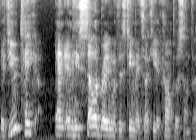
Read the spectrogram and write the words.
If you take and and he's celebrating with his teammates like he accomplished something,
